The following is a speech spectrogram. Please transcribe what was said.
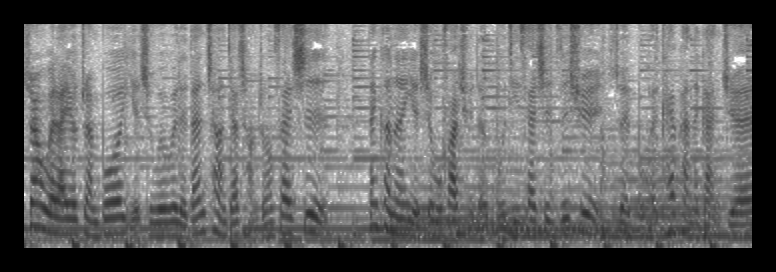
虽然未来有转播，也是微微的单场加场中赛事，但可能也是无法取得国际赛事资讯，所以不会开盘的感觉。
